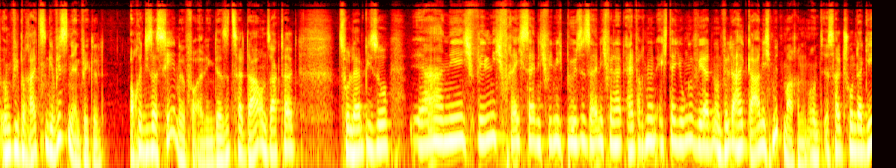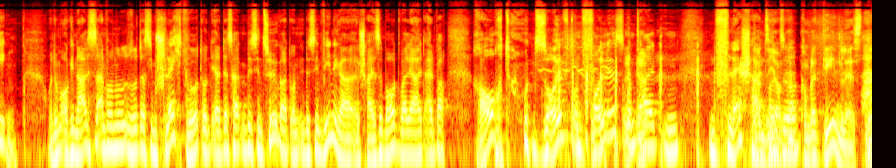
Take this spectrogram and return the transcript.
irgendwie bereits ein Gewissen entwickelt. Auch in dieser Szene vor allen Dingen. Der sitzt halt da und sagt halt zu Lampi so, ja, nee, ich will nicht frech sein, ich will nicht böse sein, ich will halt einfach nur ein echter Junge werden und will da halt gar nicht mitmachen und ist halt schon dagegen. Und im Original ist es einfach nur so, dass ihm schlecht wird und er deshalb ein bisschen zögert und ein bisschen weniger äh, Scheiße baut, weil er halt einfach raucht und säuft und voll ist und halt ein, ein Flash Man hat sich und auch so. komplett gehen lässt. Ne?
